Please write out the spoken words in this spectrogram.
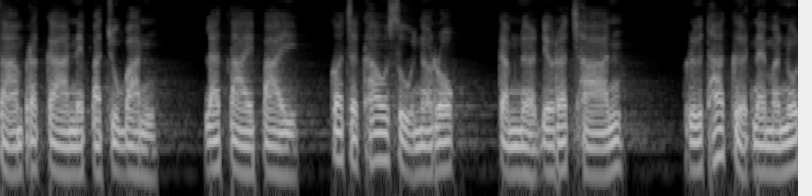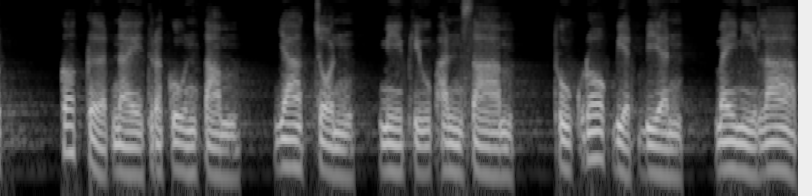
สามประการในปัจจุบัน และตายไป ก็จะเข้าสู่นรกกำเนิดเดรัจฉาน หรือถ้าเกิดในมนุษย์ ก็เกิดในตระกูลต่ำ ยากจน มีผิวพันธ์ซาม ถูกโรคเบียดเบียน ไม่มีลาบ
